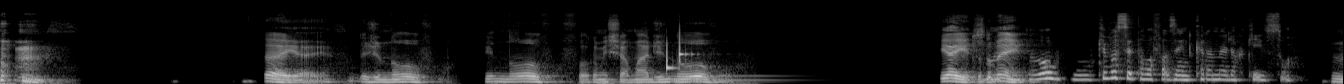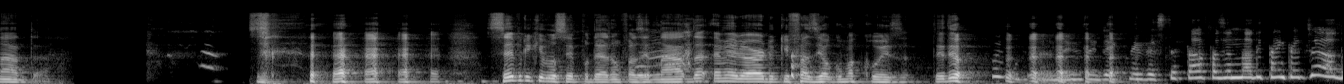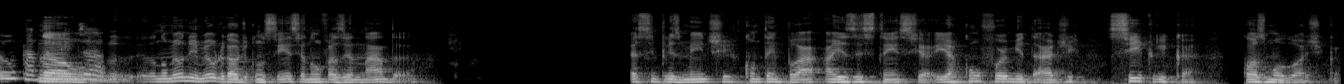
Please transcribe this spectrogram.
Ai, ai. De novo. De novo. Foram me chamar de novo. E aí, tudo bem? O que você estava fazendo que era melhor que isso? Nada. Sempre que você puder não fazer nada, é melhor do que fazer alguma coisa. Entendeu? Você tá fazendo nada e tá entediado, ou não, entediado. No meu, no meu grau de consciência, não fazer nada é simplesmente contemplar a existência e a conformidade cíclica cosmológica.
